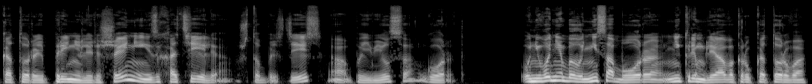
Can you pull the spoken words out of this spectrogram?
которые приняли решение и захотели, чтобы здесь а, появился город. У него не было ни собора, ни Кремля, вокруг которого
